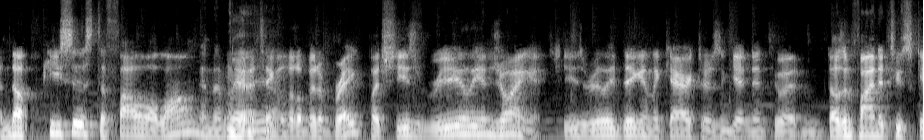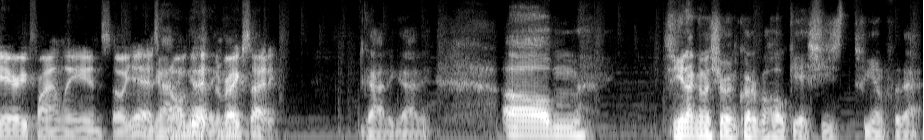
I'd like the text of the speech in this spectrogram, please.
enough pieces to follow along and then we're Yeah, going to take a little bit of break but she's really enjoying it she's really digging the characters and getting into it and doesn't find it too scary finally and so yeah it's Got been it, all good it, been very it. exciting Got it, got it. Um, so you're not gonna show Incredible Hulk yet? She's too young for that.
